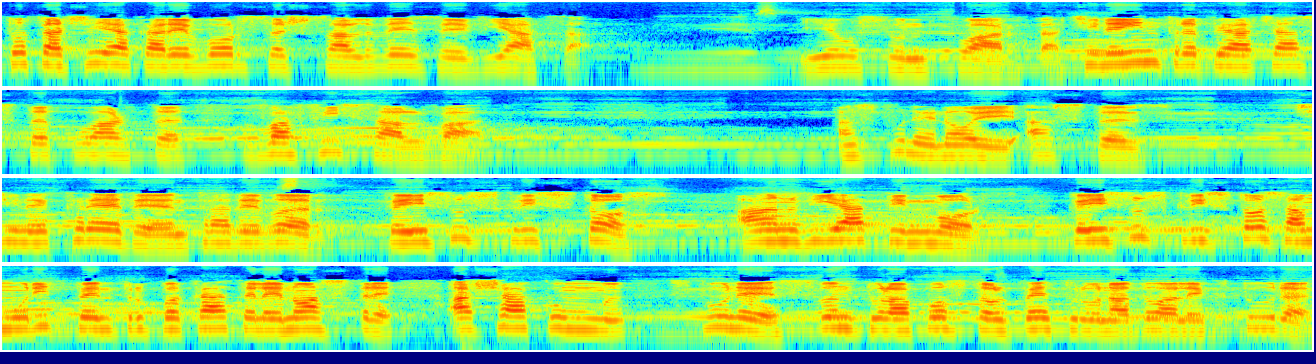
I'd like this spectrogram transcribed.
toți aceia care vor să-și salveze viața. eu sunt poarta. Cine intră pe această poartă va fi salvat. Am spune noi astăzi, cine crede într-adevăr că Iisus Hristos a înviat din morți, că Iisus Hristos a murit pentru păcatele noastre, așa cum spune Sfântul Apostol Petru în a doua lectură,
